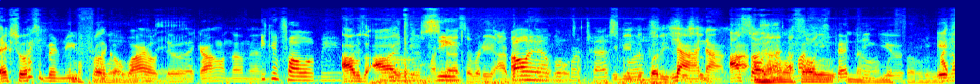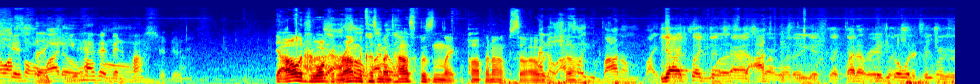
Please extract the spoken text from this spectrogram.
EXO hasn't been me for like a while, Renee. though. Like I don't know, man. You can follow me. I was I Uh, finished my Z. task already. I've I been only playing have the one more time. task We need the left. buddy Nah, system. nah. I saw I, you- I, I I'm saw not you- no, I'ma you. follow you. I It's know I just saw like Wido, you haven't been um, imposter, dude. Yeah, I was Uh, walking I around saw because my task wasn't like popping up, so I I was know. just I saw chilling. you bottom. Like Yeah, I clicked the was, task bar, octopus whether you click Right that up- bridge, Did you go where the tree was? you- Did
